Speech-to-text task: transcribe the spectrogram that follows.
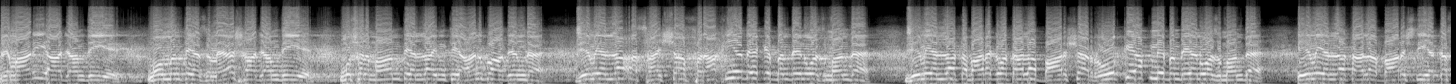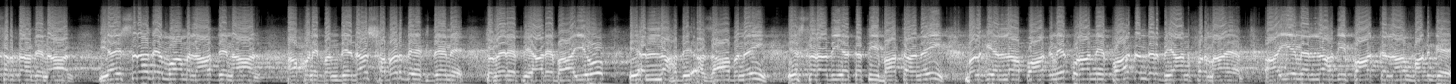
بیماری آ جاندی ہے، مومن تے ازمائش آ جاندی ہے، مسلمان تے اللہ امتحان پا دیندا ہے۔ جی میں اللہ آسائشہ فراخیاں دے کے بندے نو ازماندا ہے جی اللہ تبارک و تعالیٰ بارشاں روک کے اپنے بندے نو ہے، ایویں اللہ تعالیٰ بارش کی کثرتاں دے نال یا اس طرح دے معاملات دے نال اپنے بندے دا صبر دیکھتے ہیں۔ تو میرے پیارے بھائیو، اے اللہ دے عذاب نہیں، اس طرح دی کتی باتاں نہیں، بلکہ اللہ پاک نے قرآن پاک اندر بیان فرمایا آئیے میں اللہ دی پاک کلام بن گئے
